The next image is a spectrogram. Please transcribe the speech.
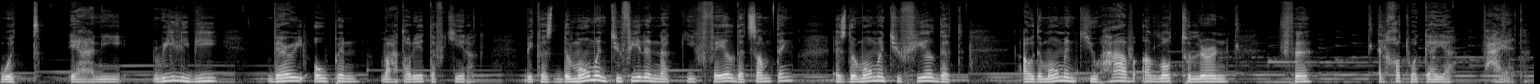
وت يعني really be very open مع طريقة تفكيرك. Because the moment you feel إنك you failed at something is the moment you feel that أو the moment you have a lot to learn في الخطوة الجاية في حياتك.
